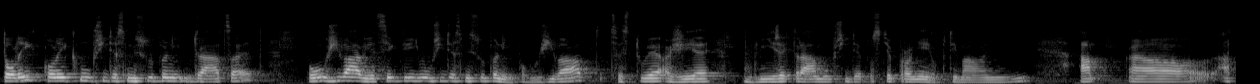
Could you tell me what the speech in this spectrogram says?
tolik, kolik mu přijde smysluplný utrácet, používá věci, které mu přijde smysluplný používat, cestuje a žije v míře, která mu přijde prostě pro něj optimální. A, a, a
